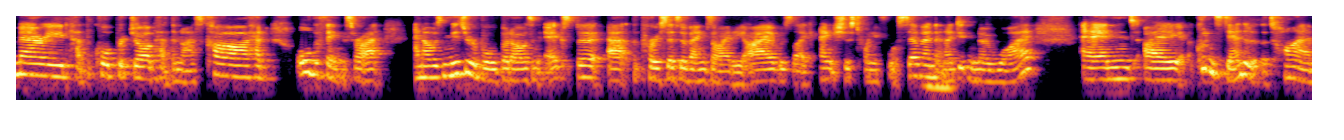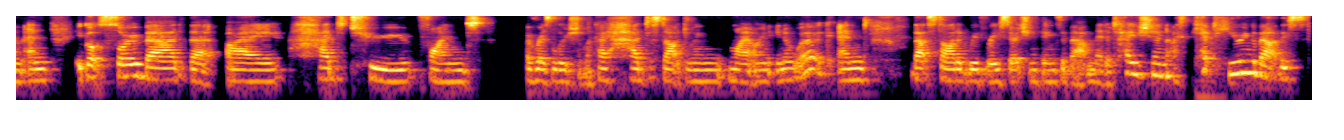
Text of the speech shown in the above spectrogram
married, had the corporate job, had the nice car, had all the things, right? And I was miserable, but I was an expert at the process of anxiety. I was like anxious twenty four seven, and I didn't know why, and I couldn't stand it at the time, and it got so bad that I had to find a resolution. Like I had to start doing my own inner work. And that started with researching things about meditation. I kept hearing about this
